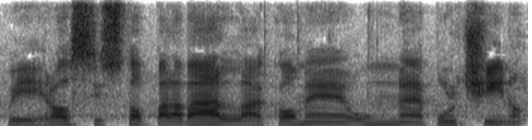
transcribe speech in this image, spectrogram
Qui Rossi stoppa la palla come un pulcino.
